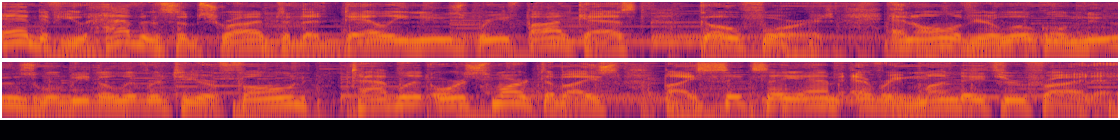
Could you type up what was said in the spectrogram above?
And if you haven't subscribed to the Daily News Brief podcast, go for it. And all of your local news will be delivered to your phone, tablet, or smart device by 6 a.m. every Monday through Friday.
